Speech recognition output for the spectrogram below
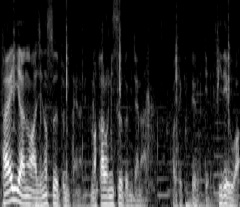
パエリアの味のスープみたいなね。マカロニスープみたいな。こうやって出てきてフィデウア。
